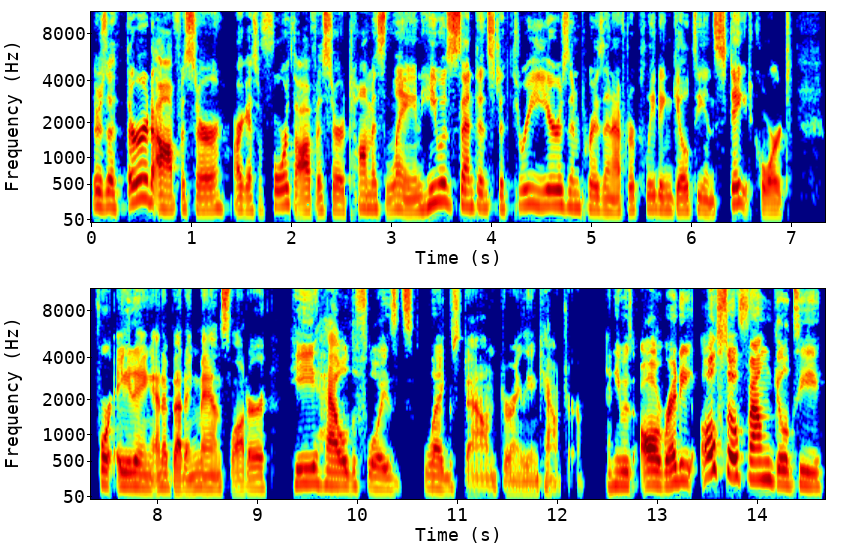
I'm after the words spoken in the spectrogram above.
There's a third officer, or I guess a fourth officer, Thomas Lane. He was sentenced to three years in prison after pleading guilty in state court for aiding and abetting manslaughter. He held Floyd's legs down during the encounter. And he was already also found guilty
